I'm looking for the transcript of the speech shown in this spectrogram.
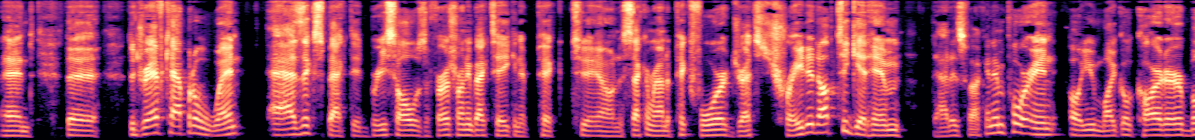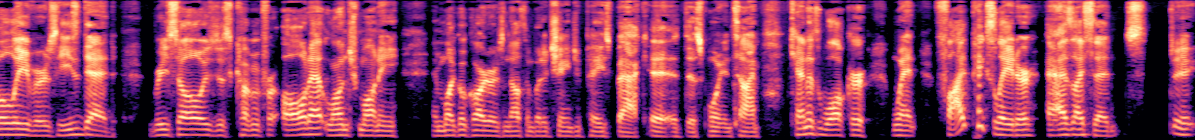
And the the draft capital went as expected, Breece Hall was the first running back taken at pick two you know, the second round of pick four. Jets traded up to get him. That is fucking important. Oh, you Michael Carter believers, he's dead. Breece Hall is just coming for all that lunch money, and Michael Carter is nothing but a change of pace back at, at this point in time. Kenneth Walker went five picks later, as I said, eh,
